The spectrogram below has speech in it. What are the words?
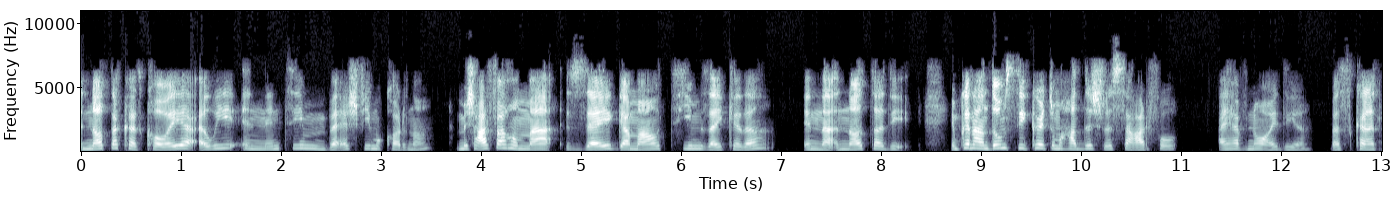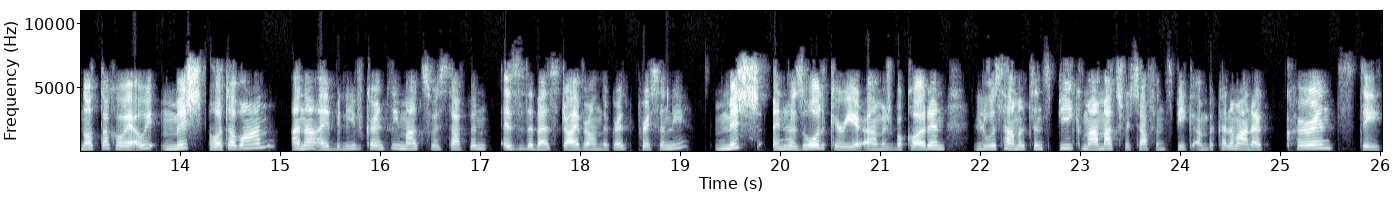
النطة كانت قوية قوي إن انتي مبقاش في مقارنة. مش عارفة هما إزاي جمعوا تيم زي كده. إن النطة دي يمكن عندهم سيكرت ومحدش لسه عارفه. I have no idea. بس كانت نطة قوية قوي. مش هو طبعا أنا I believe currently Max Verstappen is the best driver on the grid personally. مش in his whole career أنا مش بقارن لويس هامilton's peak مع Max Verstappen's peak أنا بتكلم على current state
